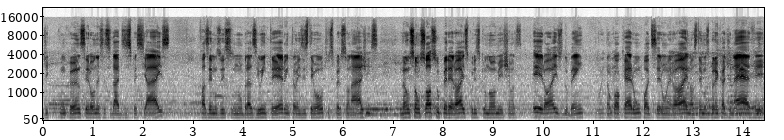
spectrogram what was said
de, com câncer ou necessidades especiais. Fazemos isso no Brasil inteiro, então existem outros personagens. Não são só super-heróis, por isso que o nome chama Heróis do Bem. Então qualquer um pode ser um herói. Nós temos Branca de Neve,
